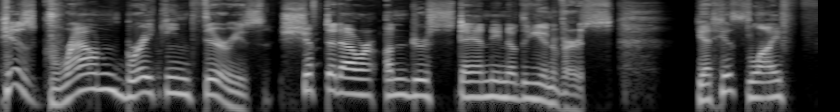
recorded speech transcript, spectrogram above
His groundbreaking theories shifted our understanding of the universe. Yet his life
